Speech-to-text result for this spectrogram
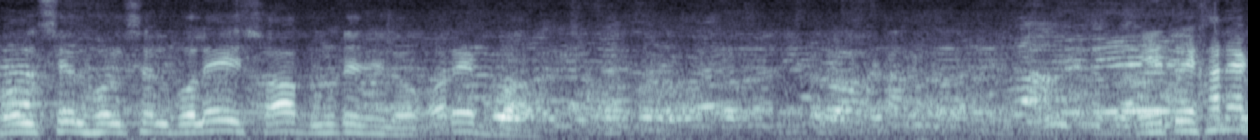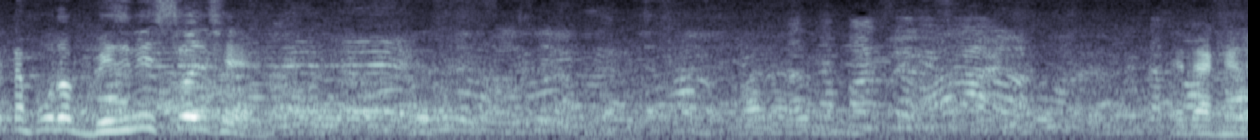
হোলসেল হোলসেল বলে সব লুটে নিল। আরে বাপ। এই তো এখানে একটা পুরো বিজনেস চলছে। দেখেন।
